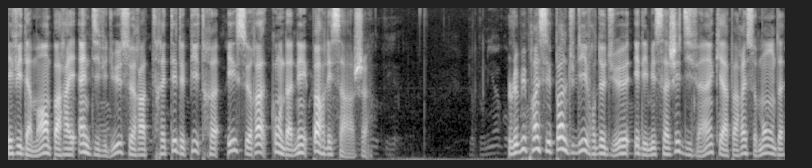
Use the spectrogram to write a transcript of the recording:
Évidemment, pareil individu sera traité de pitre et sera condamné par les sages. Le but principal du livre de Dieu et des messagers divins qui apparaissent au monde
